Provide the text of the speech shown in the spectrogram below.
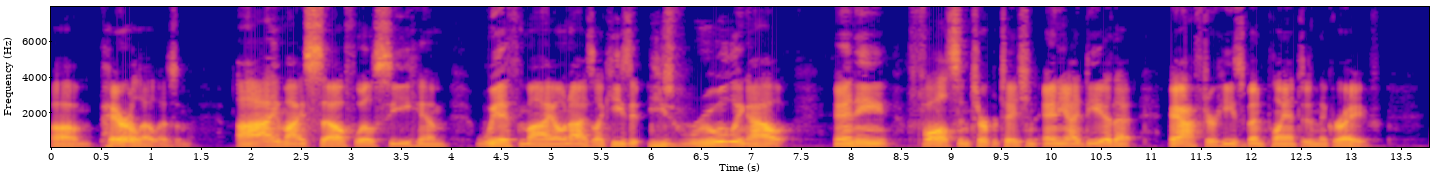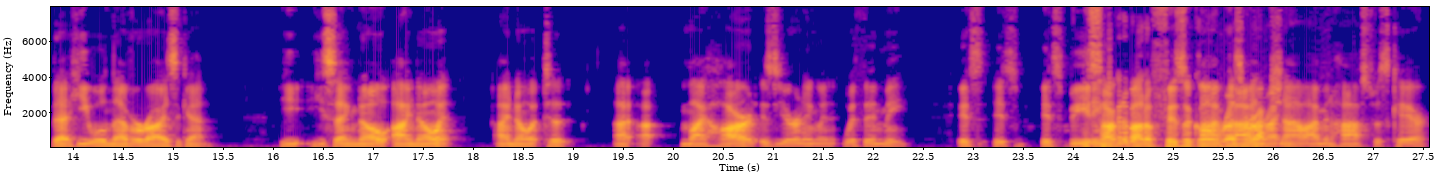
um, parallelism. I myself will see him with my own eyes. Like he's he's ruling out any false interpretation, any idea that after he's been planted in the grave, that he will never rise again. He he's saying, no, I know it. I know it. To I, I, my heart is yearning within me. It's it's it's beating. He's talking about a physical I'm resurrection right now. I'm in hospice care.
